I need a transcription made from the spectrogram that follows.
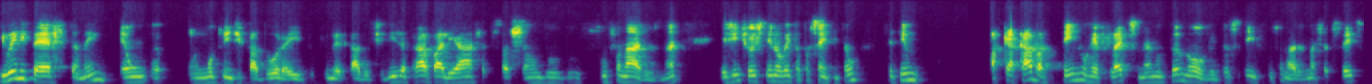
E o NPS também é um, é um outro indicador aí que o mercado utiliza para avaliar a satisfação do, dos funcionários, né? E a gente hoje tem 90%. Então, você tem um que acaba tendo um reflexo né, no turnover. Então, você tem funcionários mais satisfeitos,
